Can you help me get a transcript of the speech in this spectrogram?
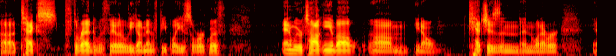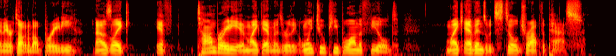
uh text thread with the other league I'm in for people I used to work with. And we were talking about um, you know, catches and, and whatever. And they were talking about Brady. And I was like, if Tom Brady and Mike Evans were the only two people on the field, Mike Evans would still drop the pass.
